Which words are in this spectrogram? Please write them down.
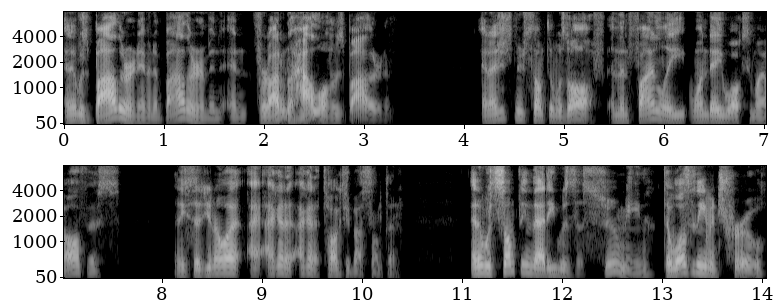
and it was bothering him, and it bothering him, and, and for I don't know how long it was bothering him and I just knew something was off. And then finally, one day he walks in my office, and he said, "You know what? I, I gotta I gotta talk to you about something." And it was something that he was assuming that wasn't even true.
